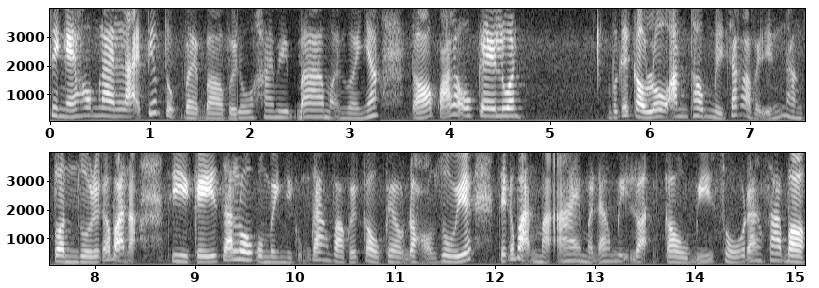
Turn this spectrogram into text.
thì ngày hôm nay lại tiếp tục về bờ với lô 23 mọi người nhé đó quá là ok luôn với cái cầu lô ăn thông thì chắc là phải đến hàng tuần rồi đấy các bạn ạ. Thì cái zalo của mình thì cũng đang vào cái cầu kèo đỏ rồi ấy. Thì các bạn mà ai mà đang bị loạn cầu bí số đang xa bờ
